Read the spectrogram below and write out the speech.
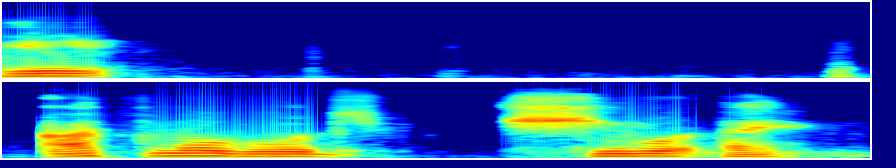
हे आत्मबोध शिव आहे.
